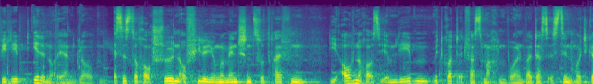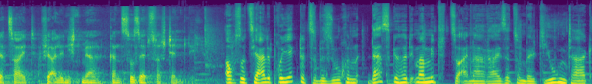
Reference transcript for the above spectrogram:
Wie lebt ihr denn euren Glauben? Es ist doch auch schön, auf viele junge Menschen zu treffen, die auch noch aus ihrem Leben mit Gott etwas machen wollen, weil das ist in heutiger Zeit für alle nicht mehr ganz so selbstverständlich. Auch soziale Projekte zu besuchen, das gehört immer mit zu einer Reise zum Weltjugendtag,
